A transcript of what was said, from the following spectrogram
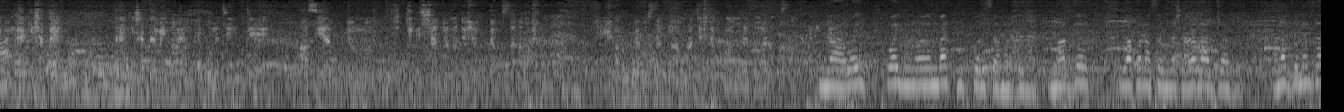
এবং একই সাথে একই সাথে আমি নয়নকে বলেছি যে আসিয়ার জন্য চিকিৎসার জন্য যেসব ব্যবস্থা নেওয়া সম্ভব সেই সব ব্যবস্থাগুলো আমরা চেষ্টা করব আমাদের দলের অবস্থান থেকে না ওই ওই নয়ন ভাই খুব করেছে আমার জন্য। আমার যে লাফান আছে আমরা সারা রাত যাবে আমার জন্য যা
